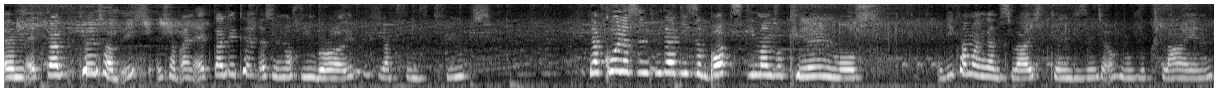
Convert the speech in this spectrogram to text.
ähm, Edgar gekillt habe ich. Ich habe einen Edgar gekillt. Es sind noch sieben Brawler übrig. Ich habe fünf Cubes. Ja, cool. Das sind wieder diese Bots, die man so killen muss. Die kann man ganz leicht killen. Die sind ja auch nur so klein.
